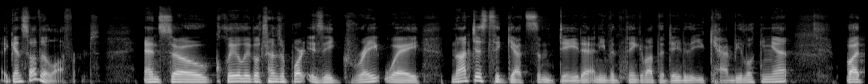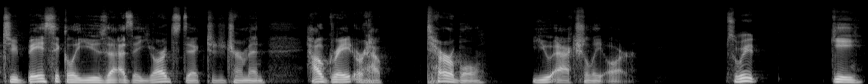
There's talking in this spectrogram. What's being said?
against other law firms. And so, Clio Legal Trends Report is a great way not just to get some data and even think about the data that you can be looking at, but to basically use that as a yardstick to determine how great or how terrible you actually are. Sweet. Gee,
